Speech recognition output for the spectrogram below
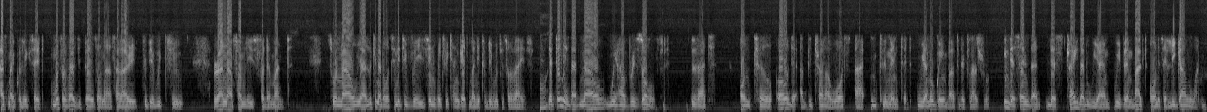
as my colleague said, most of us depends on our salary to be able to run our families for the month. So now we are looking at alternative ways in which we can get money to be able to survive. The thing is that now we have resolved that until all the arbitral awards are implemented, we are not going back to the classroom. In the sense that the strike that we are we've embarked on is a legal one.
